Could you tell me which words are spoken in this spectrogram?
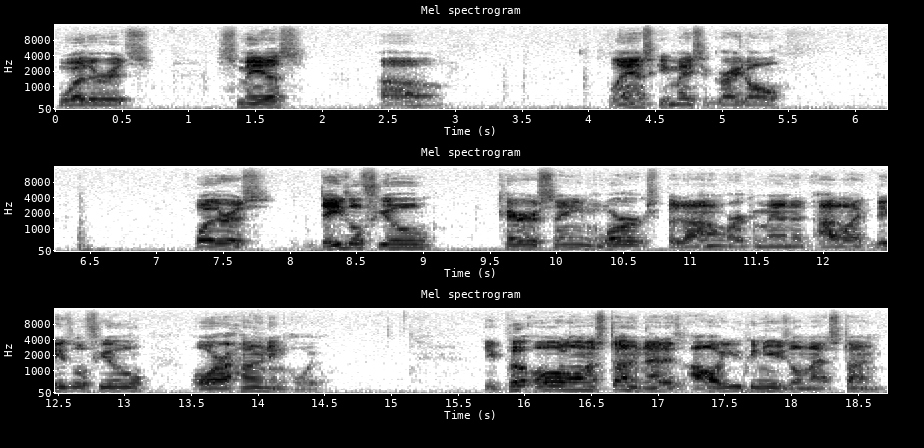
whether it's Smith's, uh, Lansky makes a great oil, whether it's diesel fuel, kerosene works, but I don't recommend it. I like diesel fuel or a honing oil. You put oil on a stone, that is all you can use on that stone.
